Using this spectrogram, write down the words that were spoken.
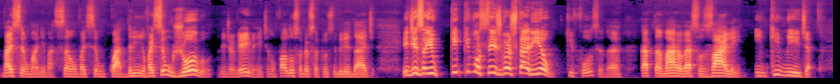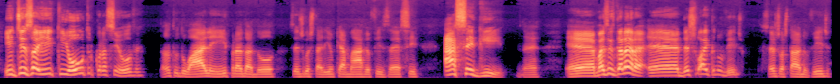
Vai ser uma animação? Vai ser um quadrinho? Vai ser um jogo videogame? A gente não falou sobre essa possibilidade. E diz aí o que, que vocês gostariam que fosse, né? Capitã Marvel versus Alien, em que mídia? E diz aí que outro crossover, tanto do Alien e Predador, vocês gostariam que a Marvel fizesse a seguir. Né? É, mas, galera, é, deixa o like no vídeo, se vocês gostaram do vídeo.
